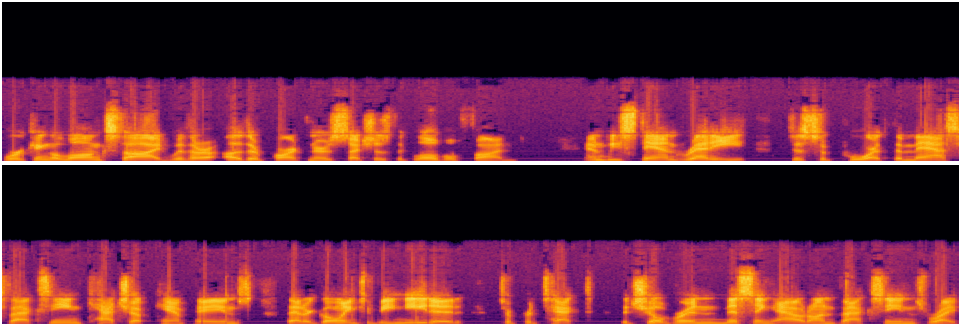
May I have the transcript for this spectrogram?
working alongside with our other partners, such as the Global Fund and we stand ready to support the mass vaccine catch up campaigns that are going to be needed to protect the children missing out on vaccines right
